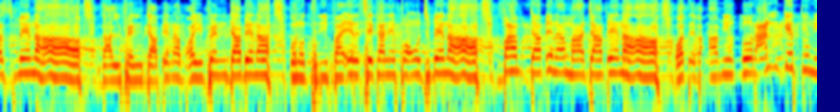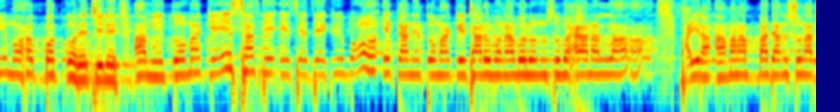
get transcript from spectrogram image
আসবে না। গার্লফ্রেন্ড যাবে না বয়ফ্রেন্ড যাবে না, কোনো থ্রি ফায়ার সেখানে পৌঁছবে না। বাপ যাবে না, মা যাবে না। অতএব আমি কোরআনকে তুমি মহব্বত করেছিলে, আমি তোমাকে সাথে এসে দেখব, এখানে তোমাকে ছাড়বো না। বলুন সুবহান আল্লাহ ভাইরা, আমার আব্বা জান সোনার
